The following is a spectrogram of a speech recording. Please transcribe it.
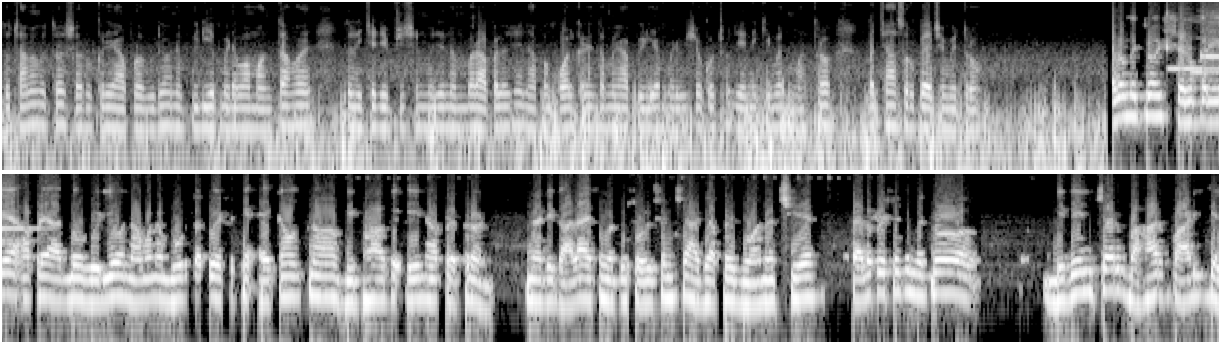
તો ચાલો મિત્રો, શરૂ કરીએ આપણો વીડિયો અને પીડીએફ મેળવવા માંગતા હોય તો નીચે ડિસ્ક્રિપ્શનમાં જે નંબર આપેલો છે એના પર કોલ કરીને તમે આ પીડીએફ મેળવી શકો છો, જેની કિંમત માત્ર પચાસ રૂપિયા છે મિત્રો. ચાલો મિત્રો, શરૂ કરીએ આપણે આજનો વીડિયો નામાના મૂળ તત્વો એટલે કે એકાઉન્ટના વિભાગ એ ના પ્રકરણ ના જે ગાલા એસએમનું સોલ્યુશન છે, આજે આપણે જોવાના છીએ. પહેલો પ્રશ્ન છે મિત્રો ડિબેન્ચર બહાર પાડી કે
